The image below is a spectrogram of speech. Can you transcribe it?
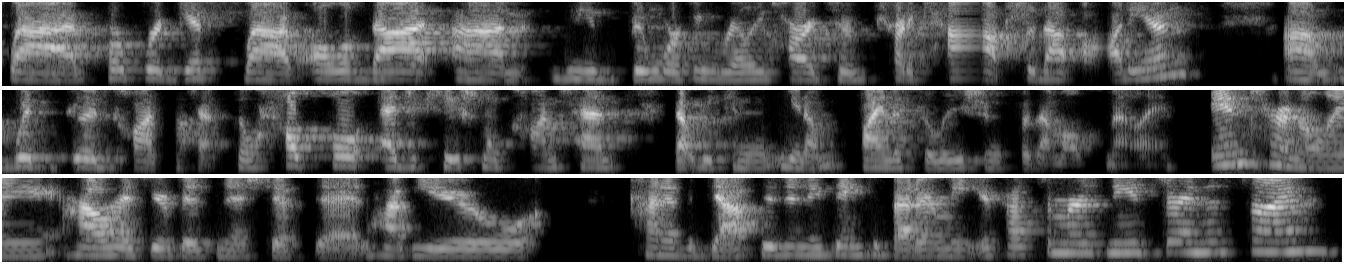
swag, corporate gift swag, all of that. Um, we've been working really hard to try to capture that audience um, with good content. So helpful educational content that we can, you know, find a solution for them ultimately. Internally, how has your business shifted? Have you kind of adapted anything to better meet your customers' needs during this time?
